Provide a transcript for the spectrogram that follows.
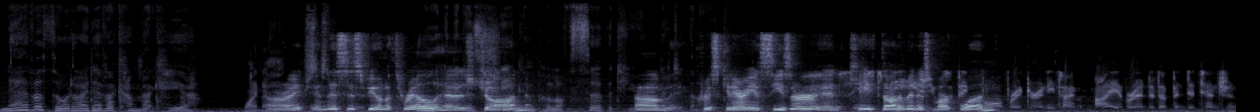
Never thought I'd ever come back here. Why not? All right, and this is Fiona Thrill as because can John, pull off um, Chris Canary as Caesar, and Kate Donovan as Mark One. Anytime I ever ended up in detention.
